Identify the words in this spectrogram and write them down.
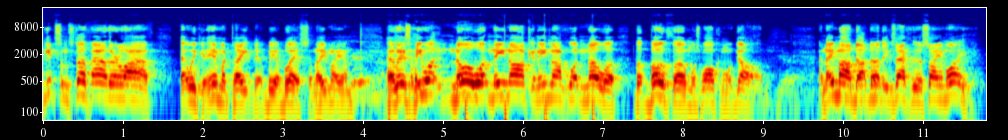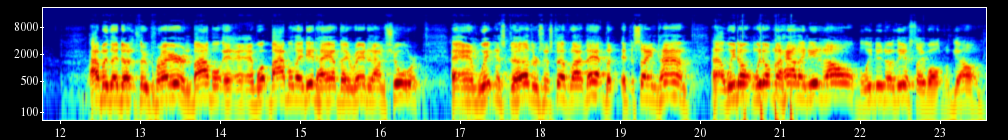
get some stuff out of their life that we can imitate that be a blessing. Amen. Yeah. And listen, he wasn't Noah wasn't Enoch and Enoch wasn't Noah, but both of them was walking with God. And they might have not done it exactly the same way. I believe they done it through prayer and Bible and, and what Bible they did have, they read it, I'm sure, and witnessed to others and stuff like that. But at the same time, uh, we don't we don't know how they did it all, but we do know this: they walked with God.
